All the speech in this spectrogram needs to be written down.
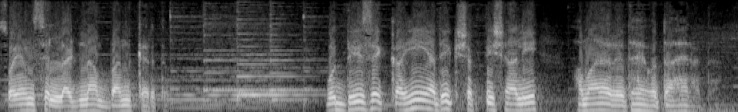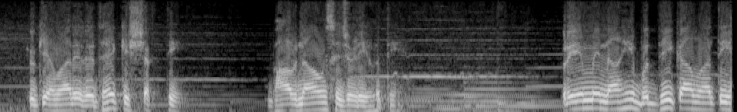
स्वयं से लड़ना बंद कर दो। बुद्धि से कहीं अधिक शक्तिशाली हमारा हृदय होता है राधा, क्योंकि हमारे हृदय की शक्ति भावनाओं से जुड़ी होती है। प्रेम में ना ही बुद्धि काम आती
